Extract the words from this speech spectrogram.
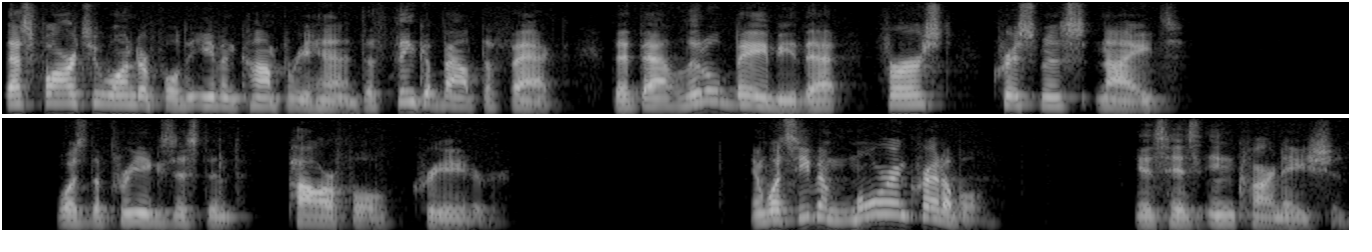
That's far too wonderful to even comprehend. To think about the fact that that little baby, that first Christmas night, was the pre existent, powerful Creator. And what's even more incredible is his incarnation.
